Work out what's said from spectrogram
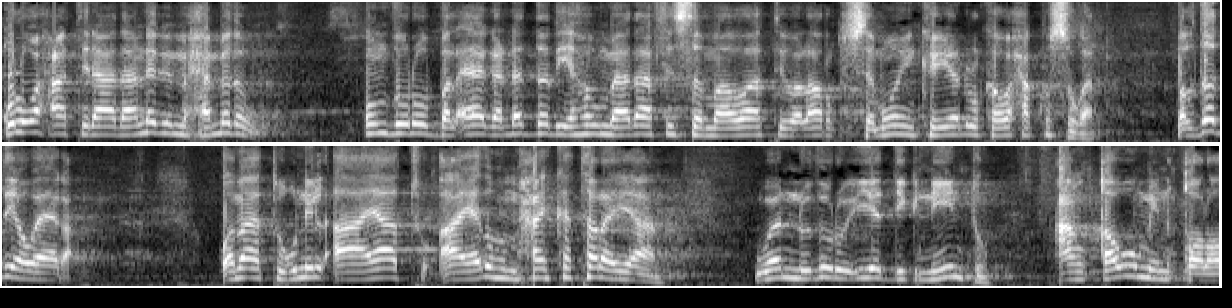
qul waxaad tidhaahdaa nebi maxamedow unduruu bal eega dhadad yahow maadaa fi samaawaati walard samooyinka iyo dhulka waxa ku sugan. Bal dad yow eega wamaa tuqnil aayaatu aayaduhu maxay ka tarayaan? Wanuduru iyo digniintu can qowmin qolo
